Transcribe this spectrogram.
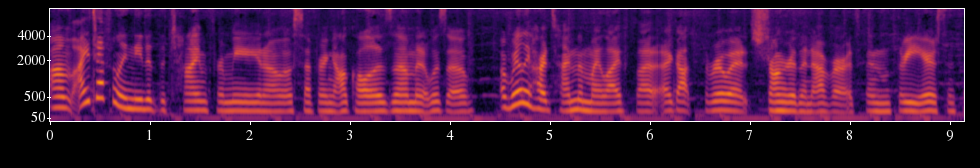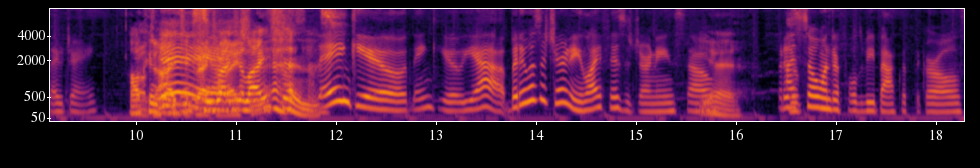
Um, I definitely needed the time for me. You know, I was suffering alcoholism. It was a, a really hard time in my life, but I got through it stronger than ever. It's been three years since I've drank. Oh, Well done. congratu- Congratulations. congratulations! Thank you, thank you. Yeah, but it was a journey. Life is a journey. So, Yeah. but it's so wonderful to be back with the girls.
